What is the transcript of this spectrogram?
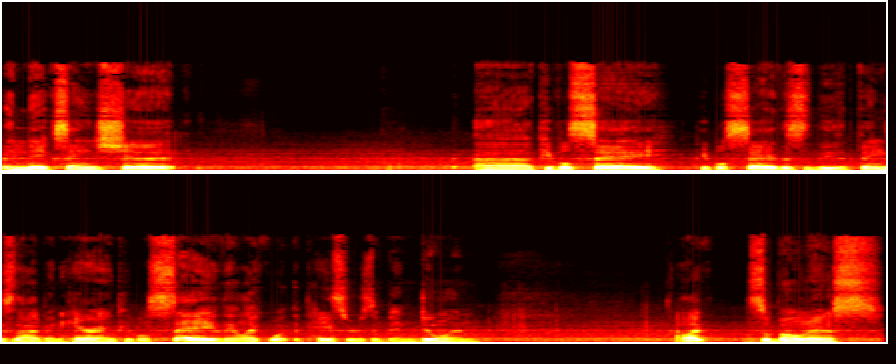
The Knicks ain't shit. Uh, people say, people say, this is the things that I've been hearing. People say they like what the Pacers have been doing. I like Sabonis.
